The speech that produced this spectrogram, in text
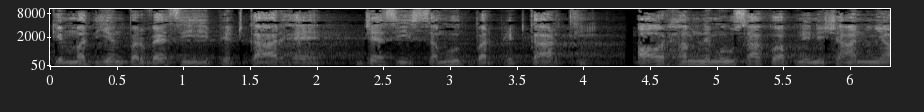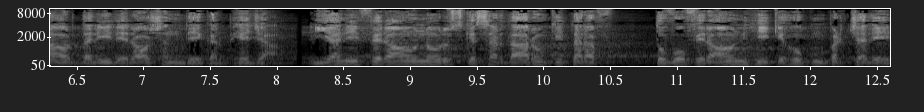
کہ مدین پر ویسی ہی پھٹکار ہے جیسی سمود پر پھٹکار تھی۔ اور ہم نے موسا کو اپنی نشانیاں اور دلیل روشن دے کر بھیجا۔ یعنی فرعون اور اس کے سرداروں کی طرف تو وہ فرعون ہی کے حکم پر چلے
